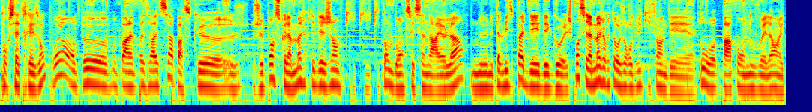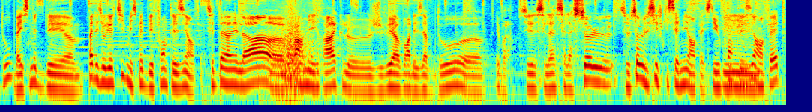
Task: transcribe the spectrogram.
pour cette raison. Ouais, on peut on parle pas de ça parce que je- pense que la majorité des gens qui, qui, qui tombent dans ces scénarios-là ne n'établissent pas des, des goals. Et je pense que c'est la majorité aujourd'hui qui font des surtout par rapport au nouvel an et tout. Bah, ils se mettent des euh, pas des objectifs, mais ils se mettent des fantaisies en fait. Cette année-là, euh, par miracle, euh, je vais avoir des abdos et voilà. C'est la, la seule, c'est le seul objectif qui s'est mis en fait. C'est une fantaisie Mm. en fait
